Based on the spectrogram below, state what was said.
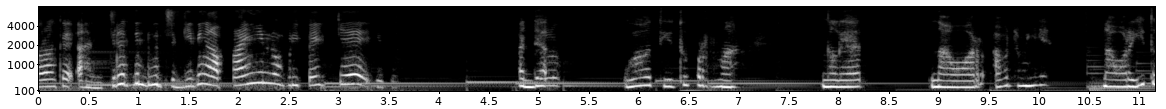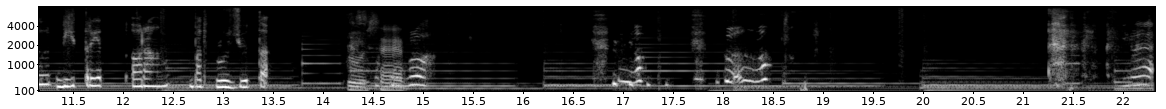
orang kayak anjir nih duit segini ngapain lo beli PC? Gitu. Ada. Lu- gue waktu itu pernah ngelihat nawar apa namanya? Nawar gitu di treat orang 40 juta. Buset. Ngep gue ngep gila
